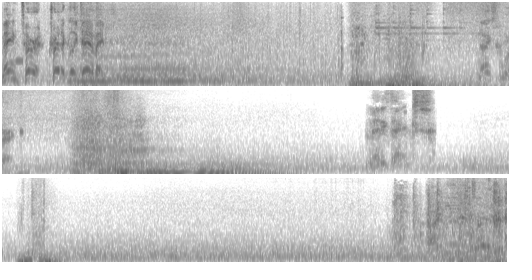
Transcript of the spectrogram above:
Main turret critically damaged! Work. Many thanks. I need intelligence.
